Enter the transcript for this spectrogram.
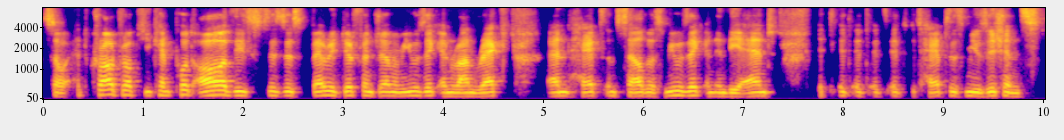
So at Krautrock, you can put all these this is very different German music and run rec and help them sell this music. And in the end, it, it, it, it, it helps these musicians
